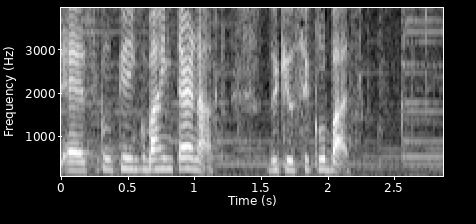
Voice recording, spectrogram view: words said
é, ciclo clínico barra internato, do que o ciclo básico.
